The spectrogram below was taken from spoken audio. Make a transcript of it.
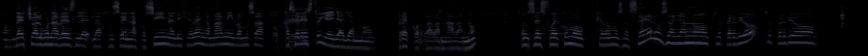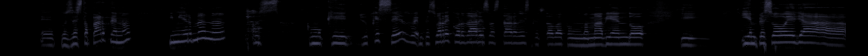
No, de hecho alguna vez le, la puse en la cocina, le dije, venga mami, vamos a hacer esto y ella ya no recordaba nada, ¿no? Entonces fue como, ¿qué vamos a hacer? O sea, ya no, se perdió, se perdió eh, pues esta parte, ¿no? Y mi hermana, pues como que, yo qué sé, empezó a recordar esas tardes que estaba con mamá viendo y, y empezó ella a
